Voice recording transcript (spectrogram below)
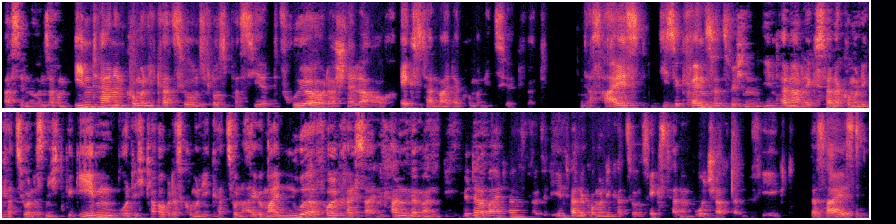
was in unserem internen Kommunikationsfluss passiert, früher oder schneller auch extern weiter kommuniziert wird. Das heißt, diese Grenze zwischen interner und externer Kommunikation ist nicht gegeben und ich glaube, dass Kommunikation allgemein nur erfolgreich sein kann, wenn man die Mitarbeiter, also die interne Kommunikation zu externen Botschaftern befähigt. Das heißt,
